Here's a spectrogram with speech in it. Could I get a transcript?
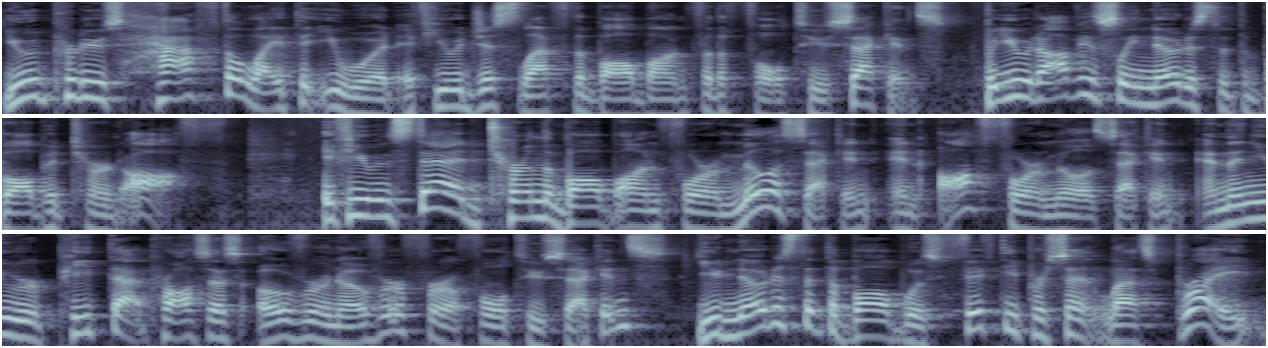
you would produce half the light that you would if you had just left the bulb on for the full two seconds. But you would obviously notice that the bulb had turned off. If you instead turn the bulb on for a millisecond and off for a millisecond, and then you repeat that process over and over for a full two seconds, you'd notice that the bulb was 50% less bright,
